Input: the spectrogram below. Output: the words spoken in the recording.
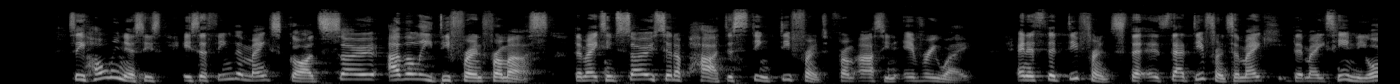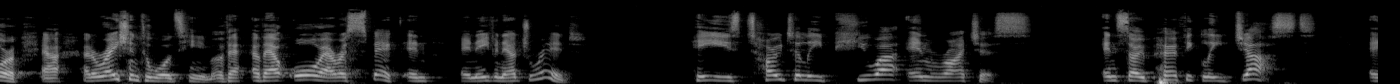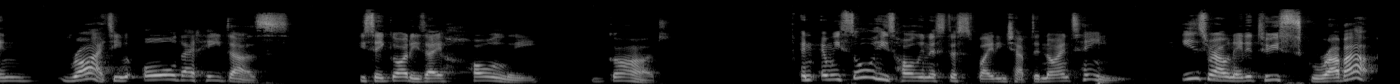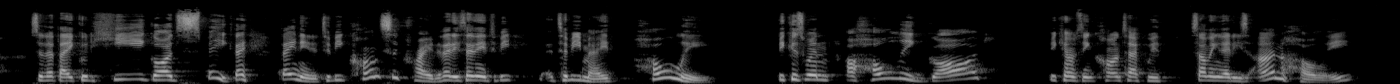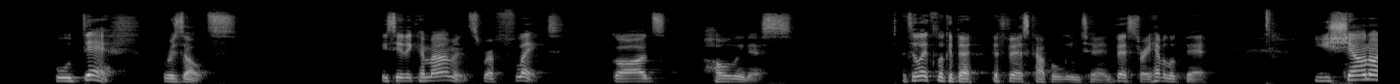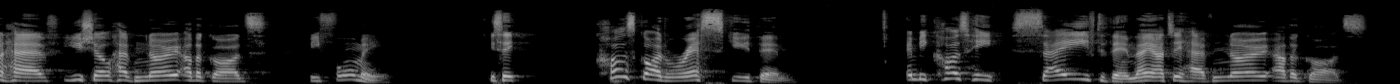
See, holiness is, is the thing that makes God so utterly different from us, that makes him so set apart, distinct, different from us in every way. And it's the difference that it's that difference that make that makes him the awe of our adoration towards him, of our, of our awe, our respect, and and even our dread. He is totally pure and righteous, and so perfectly just and right in all that he does. You see, God is a holy God. And, and we saw his holiness displayed in chapter 19 Israel needed to scrub up so that they could hear God speak. They, they needed to be consecrated. That is, they needed to be, to be made holy. Because when a holy God becomes in contact with something that is unholy, well, death results. You see, the commandments reflect God's holiness. And so let's look at the, the first couple in turn. Verse 3, have a look there. You shall not have, you shall have no other gods before me. You see, because God rescued them, and because He saved them, they are to have no other gods.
